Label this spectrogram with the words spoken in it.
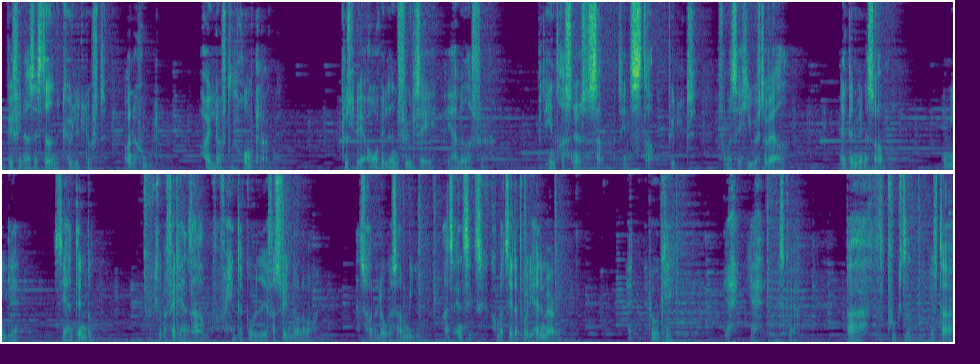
Vi befinder os et sted med køligt luft og en hul, højloftet rumklang. Pludselig bliver jeg overvældet en følelse af, at jeg har været her før. Mit indre snører sig sammen til en stram bylt, og får mig til at hive efter vejret. Alben vender sig om. Emilie, siger han dæmpet. Jeg griber fat i hans arm for at forhindre gulvet i at forsvinde under mig. Hans hånd lukker sig om min, og hans ansigt kommer tættere på i halvmørket. Er, er du okay? Ja, ja, det skal jeg. Bare forpustet efter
